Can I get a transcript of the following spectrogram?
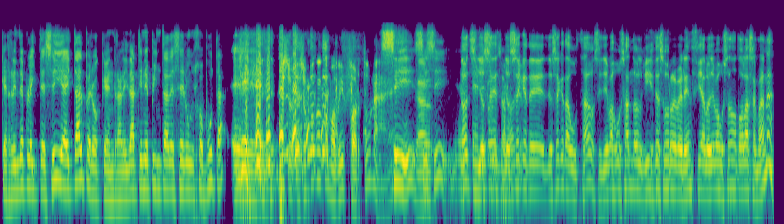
que rinde pleitesía y tal, pero que en realidad tiene pinta de ser un hijo puta. Eh, es, un poco como Big Fortuna. ¿eh? Sí, sí, sí. yo, sé, que te, yo sé que te ha gustado. Si llevas usando el GIF de su reverencia, lo llevas usando toda la semana.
